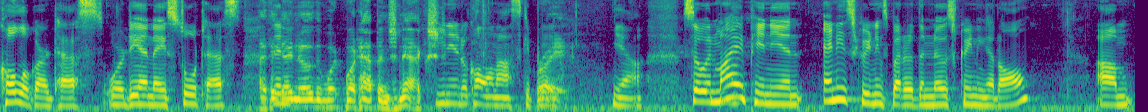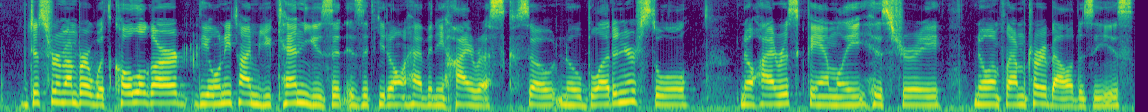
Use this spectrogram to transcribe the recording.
Cologuard test or DNA stool test. I think I know what, what happens next. You need a colonoscopy. Right. Yeah. So in my opinion, any screening is better than no screening at all. Um, just remember with Cologuard, the only time you can use it is if you don't have any high risk. So no blood in your stool, no high risk family history, no inflammatory bowel disease.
